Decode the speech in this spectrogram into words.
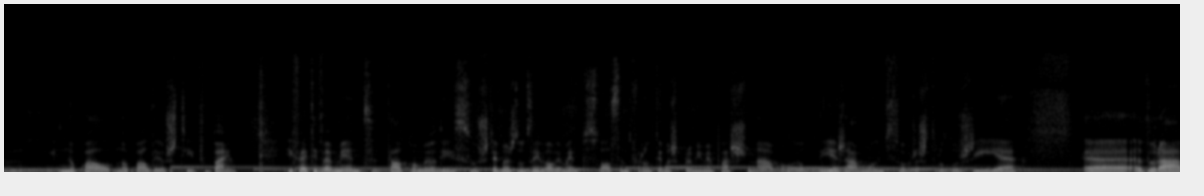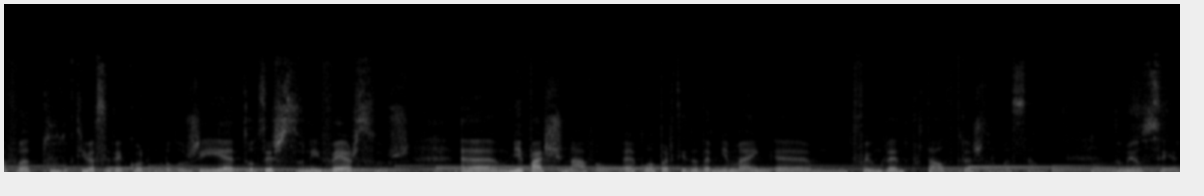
um, no, qual, no qual eu estive. Bem, efetivamente, tal como eu disse, os temas do desenvolvimento pessoal sempre foram temas que para mim me apaixonavam. Eu lia já muito sobre astrologia, uh, adorava tudo que tivesse a ver com a numerologia, todos estes universos uh, me apaixonavam. Uh, com a partida da minha mãe, foi um grande portal de transformação do meu ser,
